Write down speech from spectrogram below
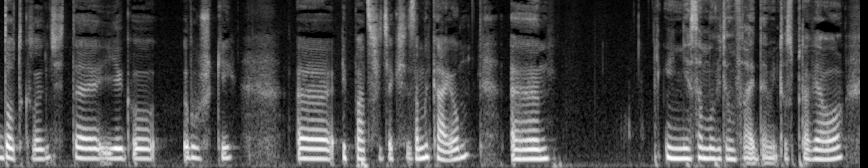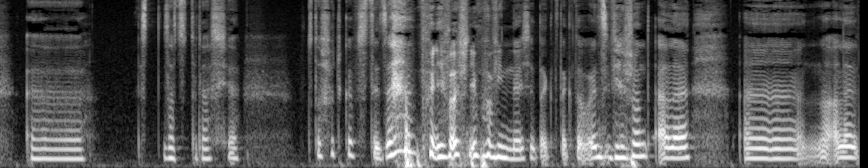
dotknąć te jego różki e, i patrzeć, jak się zamykają. I niesamowitą frajdę mi to sprawiało, e, za co teraz się troszeczkę wstydzę, ponieważ nie powinno się tak traktować zwierząt, ale, e, no, ale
